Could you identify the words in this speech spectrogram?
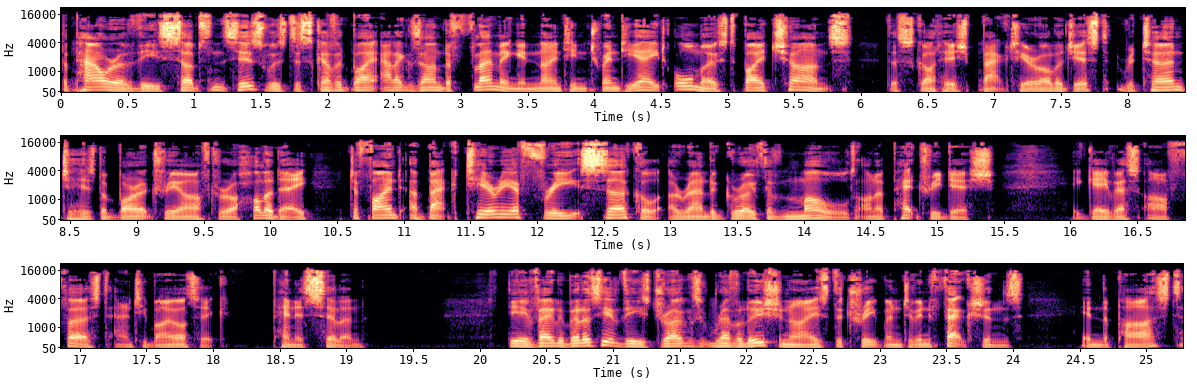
The power of these substances was discovered by Alexander Fleming in 1928 almost by chance. The Scottish bacteriologist returned to his laboratory after a holiday to find a bacteria free circle around a growth of mould on a petri dish it gave us our first antibiotic, penicillin. The availability of these drugs revolutionized the treatment of infections. In the past,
